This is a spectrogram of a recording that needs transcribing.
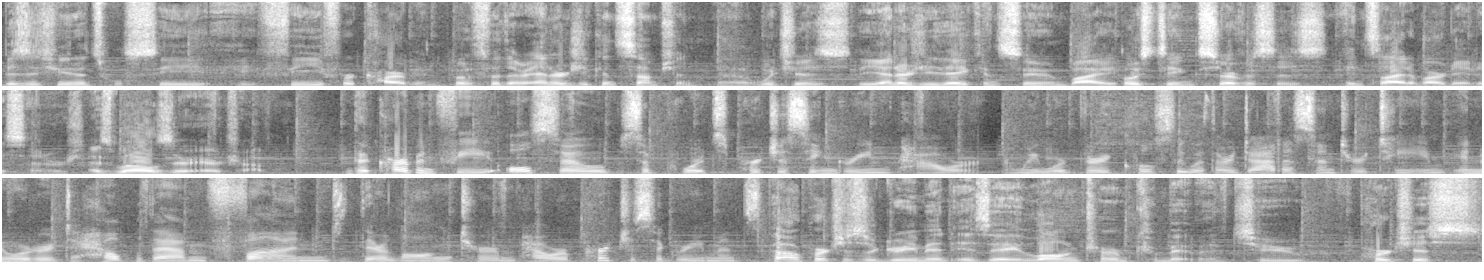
Business units will see a fee for carbon, both for their energy consumption, uh, which is the energy they consume by hosting services inside of our data centers, as well as their air travel. The carbon fee also supports purchasing green power. And we work very closely with our data center team in order to help them fund their long-term power purchase agreements. Power purchase agreement is a long-term commitment to purchase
